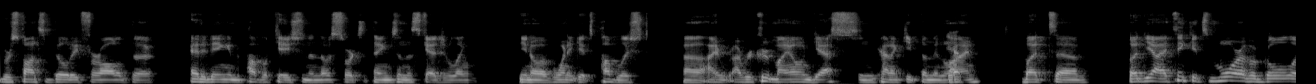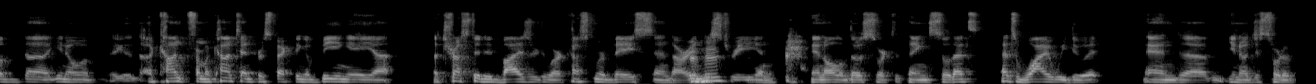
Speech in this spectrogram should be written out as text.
responsibility for all of the editing and the publication and those sorts of things and the scheduling. You know, of when it gets published. Uh, I, I, recruit my own guests and kind of keep them in yep. line. But um, but yeah, I think it's more of a goal of uh, you know a, a con- from a content perspective of being a uh, a trusted advisor to our customer base and our mm-hmm. industry and and all of those sorts of things. So that's that's why we do it, and um, you know just sort of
